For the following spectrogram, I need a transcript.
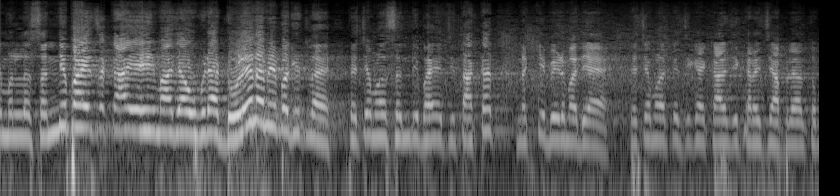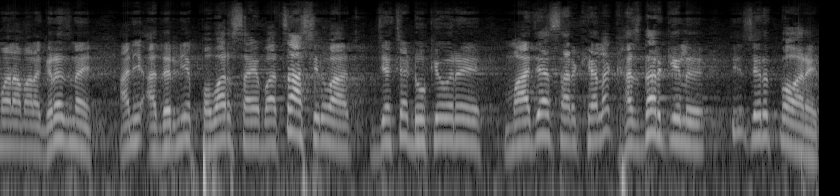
म्हणलं संदीपायचं काय हे माझ्या उघड्या डोळ्यानं मी बघितलंय. त्याच्यामुळे संदीपायाची ताकद नक्की बीडमध्ये आहे. त्याच्यामुळे त्याची काही काळजी करायची आपल्याला तुम्हाला आम्हाला गरज नाही. आणि आदरणीय पवार साहेबाचा आशीर्वाद ज्याच्या डोक्यावर आहे माझ्यासारख्याला खासदार केलं ते शरद पवार आहेत.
